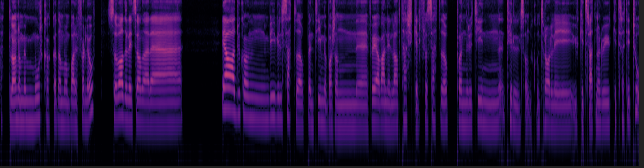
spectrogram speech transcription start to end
et eller annet med morkaka de må bare følge opp. Så var det litt sånn der eh, Ja, du kan Vi vil sette deg opp en time, bare sånn eh, For vi har veldig lav terskel for å sette deg opp på en rutine til sånn kontroll i uke 30, når du er i uke 32.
